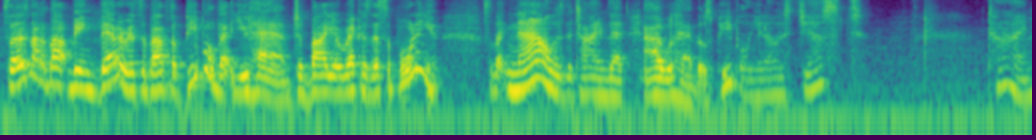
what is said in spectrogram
So it's not about being better. It's about the people that you have to buy your records that's supporting you. So like now is the time that I will have those people. You know, it's just time.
